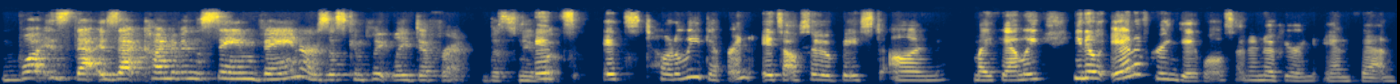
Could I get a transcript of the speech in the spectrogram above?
what is that? Is that kind of in the same vein, or is this completely different? This new it's, book. It's totally different. It's also based on my family. You know, Anne of Green Gables. I don't know if you're an Anne fan.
